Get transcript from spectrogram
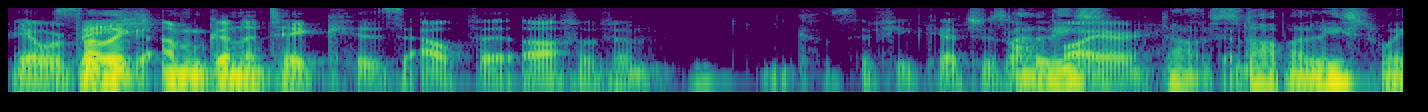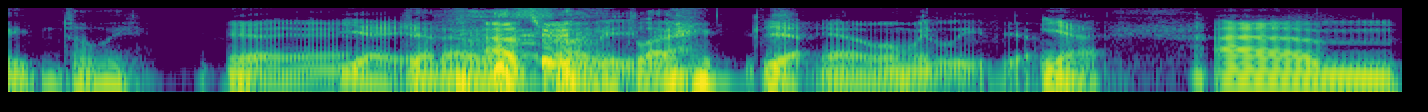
Yeah, we're so probably. sh- I'm gonna take his outfit off of him because if he catches on At least fire, no, he's gonna- stop. At least wait until we Yeah, yeah, yeah. yeah, yeah, get out. As of we're the like, yeah, Yeah, when we leave. Yeah. yeah. Um,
